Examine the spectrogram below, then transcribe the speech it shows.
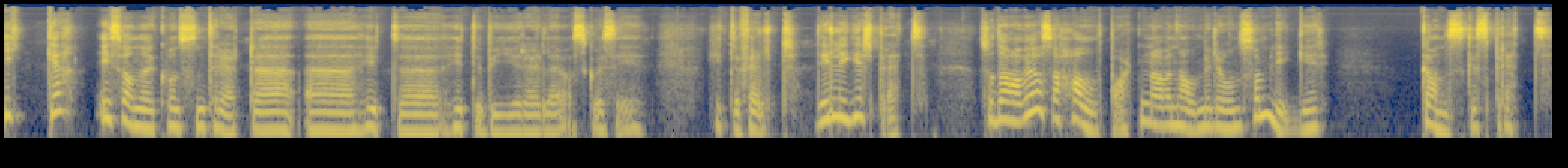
ikke i sånne konsentrerte uh, hytte, hyttebyer, eller hva skal vi si, hyttefelt. De ligger spredt. Så da har vi også halvparten av en halv million som ligger ganske spredt.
